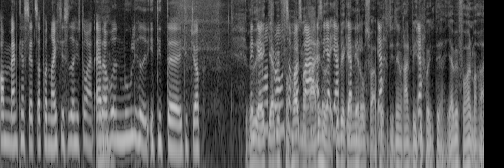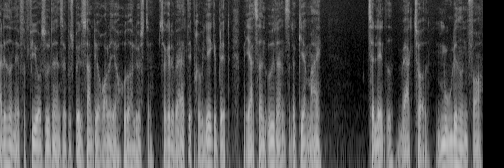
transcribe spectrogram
om man kan sætte sig på den rigtige side af historien. Er der overhovedet en mulighed i dit, uh, i dit job? Det ved Men jeg ikke. Jeg vil forholde mig rettigheden. Altså, jeg, jeg, det vil jeg gerne have lov at svare ja. på, fordi det er en ret vigtig ja. point der. Jeg vil forholde mig rettigheden efter fire års uddannelse at kunne spille samtlige roller, jeg overhovedet har lyst til. Så kan det være, at det er privilegieblindt, men jeg har taget en uddannelse, der giver mig talentet, værktøjet, muligheden for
